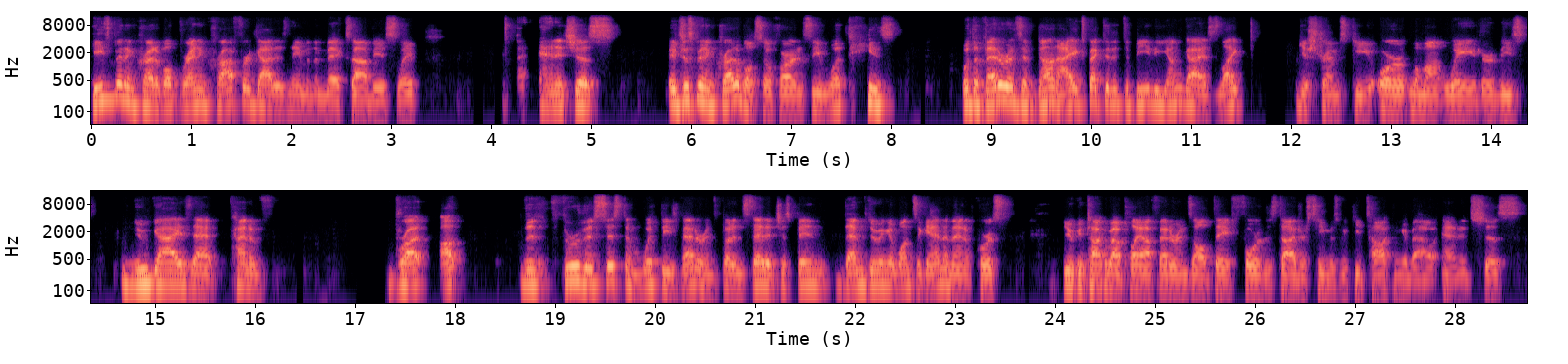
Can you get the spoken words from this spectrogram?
He's been incredible. Brandon Crawford got his name in the mix, obviously. And it's just it's just been incredible so far to see what these what the veterans have done. I expected it to be the young guys like Yastrzemski or LaMonte Wade or these new guys that kind of brought up the through this system with these veterans, but instead it's just been them doing it once again. And then of course you can talk about playoff veterans all day for this Dodgers team as we keep talking about. And it's just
